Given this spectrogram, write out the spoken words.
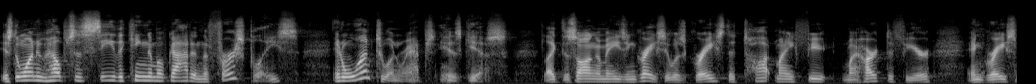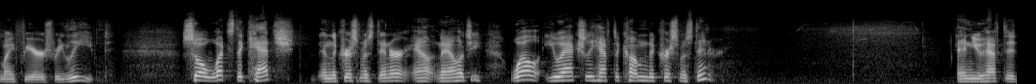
is the one who helps us see the kingdom of God in the first place and want to unwrap his gifts like the song Amazing Grace. It was grace that taught my, fear, my heart to fear, and grace my fears relieved. So, what's the catch in the Christmas dinner analogy? Well, you actually have to come to Christmas dinner. And you have to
